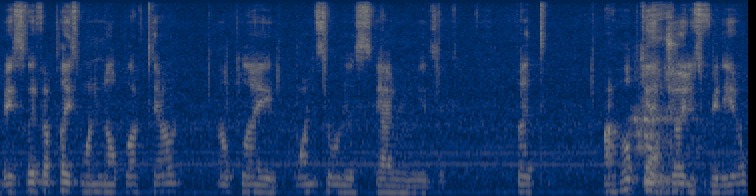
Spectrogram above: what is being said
basically if I place one note block down I'll play one sort of Skyrim music. But I hope you enjoyed this video.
